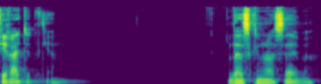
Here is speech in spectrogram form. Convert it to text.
die reitet gern. Und das ist genau dasselbe.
